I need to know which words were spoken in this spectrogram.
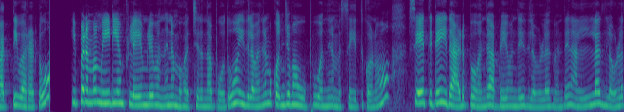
வற்றி வரட்டும். இப்போ நம்ம மீடியம் ஃப்ளேம்லேயே வந்து நம்ம வச்சுருந்தா போதும். இதில் வந்து நம்ம கொஞ்சமாக உப்பு வந்து நம்ம சேர்த்துக்கணும். சேர்த்துட்டு இதை அடுப்பை வந்து அப்படியே வந்து இதில் உள்ளது வந்து நல்லா இதில் உள்ள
